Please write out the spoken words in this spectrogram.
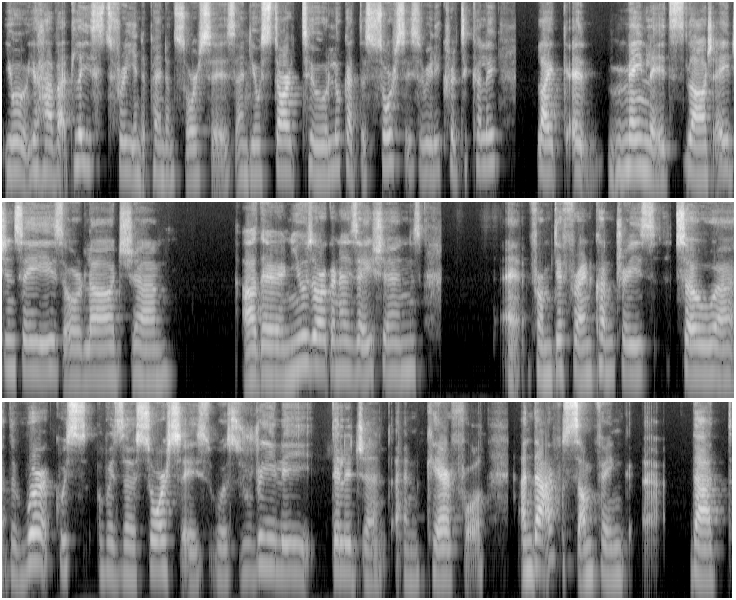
you you have at least three independent sources, and you start to look at the sources really critically. Like uh, mainly it's large agencies or large um, other news organizations uh, from different countries. So uh, the work with with the sources was really diligent and careful, and that was something uh, that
